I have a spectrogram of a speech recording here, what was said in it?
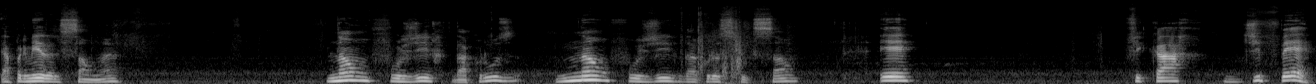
é a primeira lição. Né? Não fugir da cruz, não fugir da crucifixão e ficar de pé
